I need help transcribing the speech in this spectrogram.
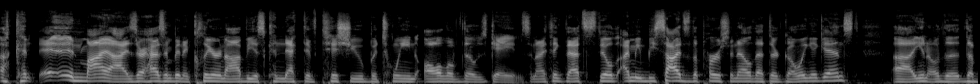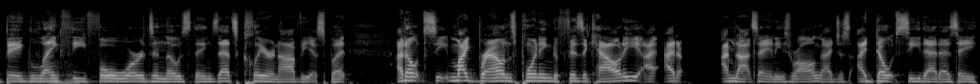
a con- in my eyes there hasn't been a clear and obvious connective tissue between all of those games. And i think that's still i mean besides the personnel that they're going against uh, you know the the big lengthy forwards and those things that's clear and obvious. But i don't see mike brown's pointing to physicality. I, I don't I'm not saying he's wrong. I just I don't see that as a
